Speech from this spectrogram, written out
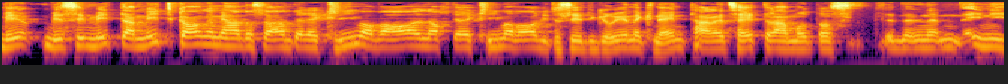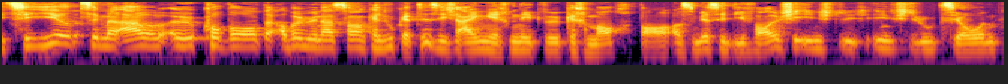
wir, wir sind mit da mitgegangen, wir haben das während der Klimawahl, nach der Klimawahl, wie das die Grünen genannt haben, etc., haben wir das initiiert, sind wir auch öko geworden, aber wir müssen auch sagen, schau, das ist eigentlich nicht wirklich machbar. Also wir sind die falsche Institution,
